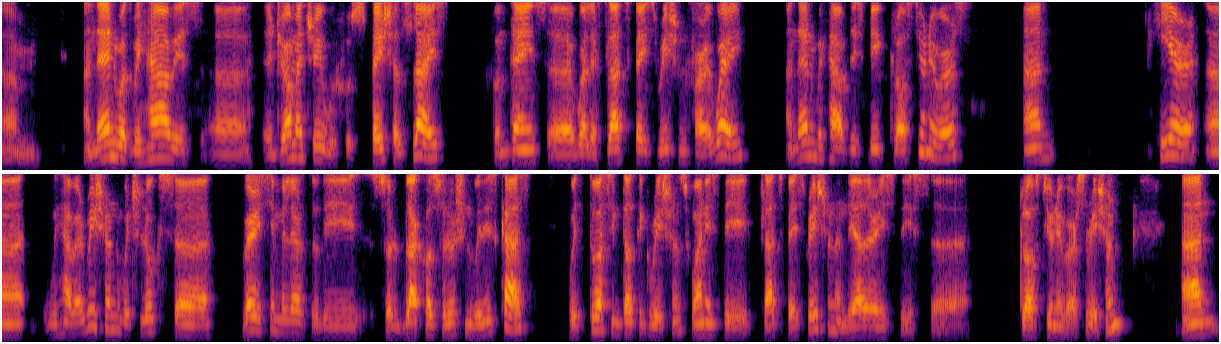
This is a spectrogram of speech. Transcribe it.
Um, and then what we have is uh, a geometry whose spatial slice contains, uh, well, a flat space region far away. And then we have this big closed universe. And here uh, we have a region which looks uh, very similar to the black hole solution we discussed with two asymptotic regions. One is the flat space region and the other is this uh, closed universe region. And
